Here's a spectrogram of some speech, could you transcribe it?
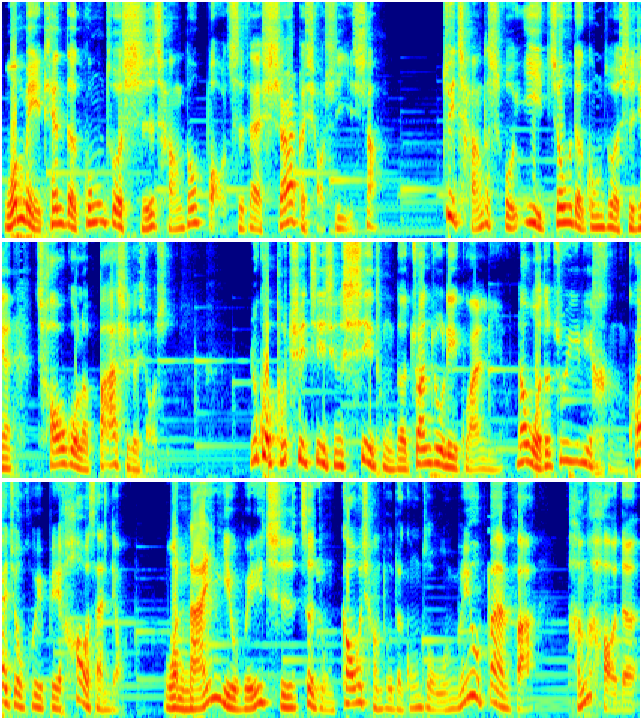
我每天的工作时长都保持在十二个小时以上，最长的时候一周的工作时间超过了八十个小时。如果不去进行系统的专注力管理，那我的注意力很快就会被耗散掉，我难以维持这种高强度的工作，我没有办法很好的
